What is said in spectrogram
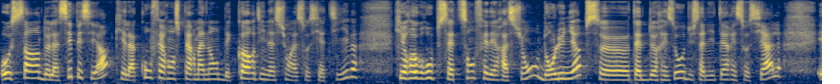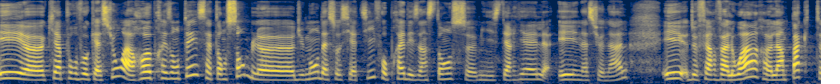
au sein de la CPCA, qui est la conférence permanente des coordinations associatives, qui regroupe 700 fédérations, dont l'UNIOPS, tête de réseau du sanitaire et social, et qui a pour vocation à représenter cet ensemble du monde associatif auprès des instances ministérielles et nationales et de faire valoir l'impact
